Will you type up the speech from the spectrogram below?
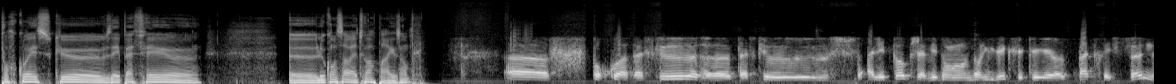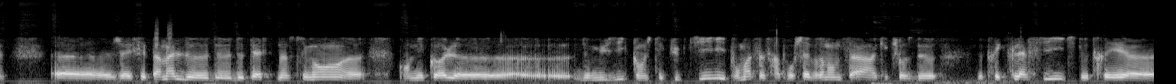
pourquoi est-ce que vous avez pas fait euh, euh, le conservatoire, par exemple? Euh, pourquoi? Parce que euh, parce que à l'époque j'avais dans, dans l'idée que c'était euh, pas très fun. Euh, j'avais fait pas mal de, de, de tests d'instruments euh, en école euh, de musique quand j'étais plus petit. Pour moi, ça se rapprochait vraiment de ça, hein, quelque chose de, de très classique, de très euh,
